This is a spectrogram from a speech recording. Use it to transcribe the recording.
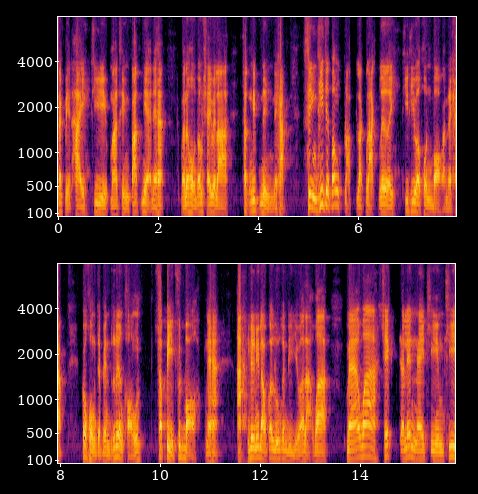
นักเตะไทยที่มาถึงปั๊บเนี่ยนะฮะมันคงต้องใช้เวลาสักนิดหนึ่งนะครับ สิ่งที่จะต้องปรับหลักๆ เลยที่ที่วพลบอกนะครับ ก็คงจะเป็นเรื่องของสปีดฟุตบอลนะฮะอะเรื่องนี้เราก็รู้กันดีอยู่แล้วละว่า แม้ว่าเช็คจะเล่นในทีมที่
